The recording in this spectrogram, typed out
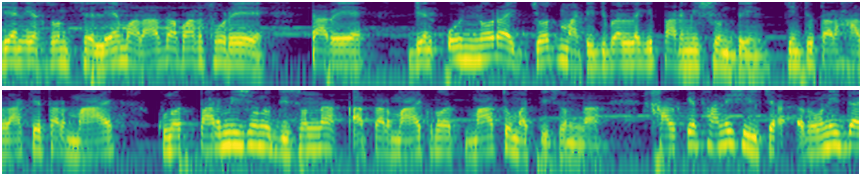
যেন একজন ছেলে মারা যাবার পরে তারে যেন অন্য রাজ্যত মাটি দিবার লাগি পারমিশন দিন। কিন্তু তার হালাকে তার মায় কোনো পারমিশনও দিছন না আর তার মায় কোনো মা তো মাতিছন না। খালকে ফানি শিলচা রনিদা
